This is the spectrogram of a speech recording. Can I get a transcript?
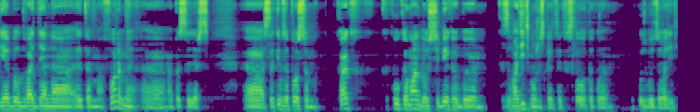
я был два дня на этом форуме AP Sellers э, с таким запросом, как какую команду себе как бы заводить, можно сказать, это слово такое, пусть будет заводить,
